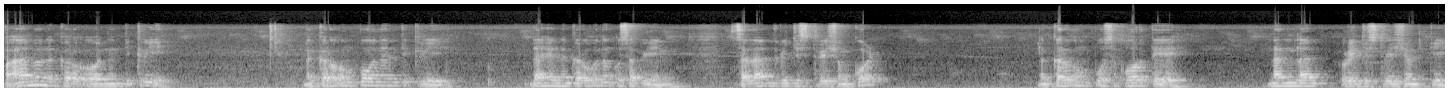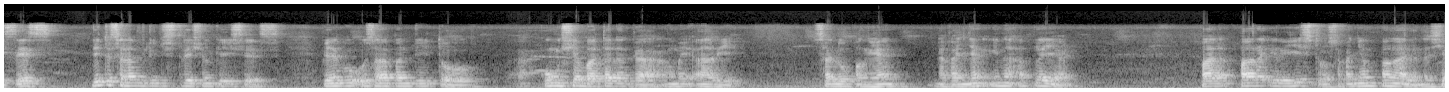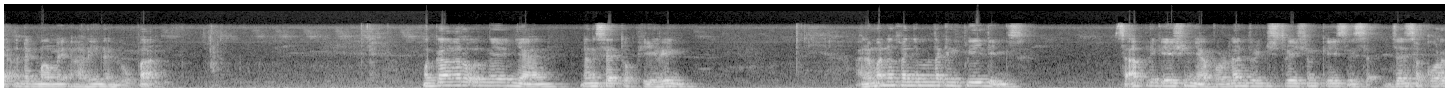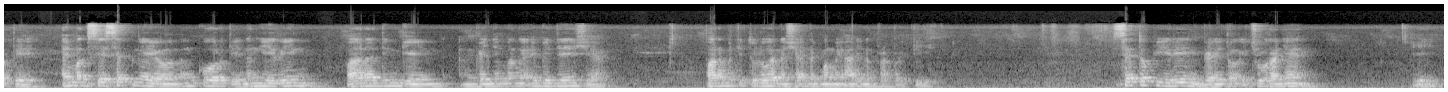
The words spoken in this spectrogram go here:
Paano nagkaroon ng decree? Nagkaroon po ng decree dahil nagkaroon ng usapin sa Land Registration Court. Nagkaroon po sa korte ng land registration cases. Dito sa land registration cases, pinag-uusapan dito kung siya ba talaga ang may-ari sa lupang yan na kanyang ina-applyan para, para irehistro sa kanyang pangalan na siya ang nagmamay-ari ng lupa. Magkakaroon ngayon yan ng set of hearing. Ano man ang kanyang naging pleadings sa application niya for land registration cases dyan sa korte, ay magseset ngayon ang korte ng hearing para dinggin ang kanyang mga ebidensya para matituluhan na siya ang nagmamayari ng property. Hearing, ganito ang itsura niyan. Okay.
